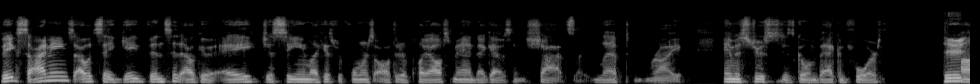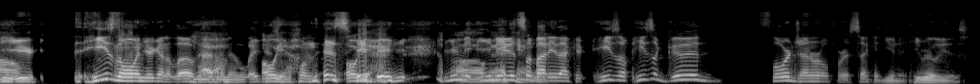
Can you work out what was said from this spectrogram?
big signings, I would say Gabe Vincent, I'll give it A. Just seeing like his performance all through the playoffs, man, that guy was hitting shots like left and right. Him and Strus just going back and forth. Dude, um, he's the one you're gonna love yeah. having in Lakers oh, yeah. this. Oh, yeah. you you oh, man, needed somebody wait. that could. He's a he's a good floor general for a second unit. He really is.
